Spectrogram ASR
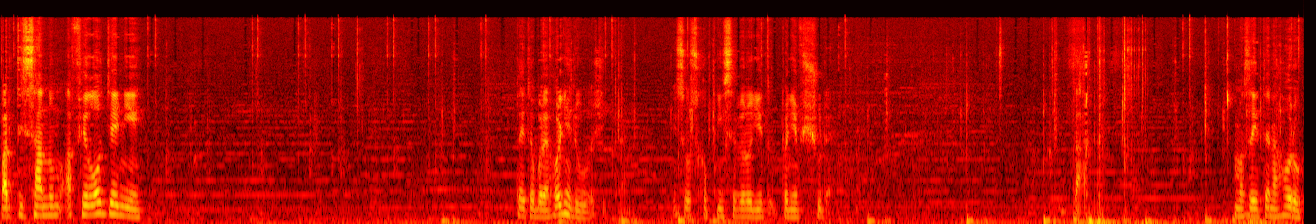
partisanům a filoděni. Tady to bude hodně důležité. Oni jsou schopní se vylodit úplně všude. Tak. Mazejte nahoru.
